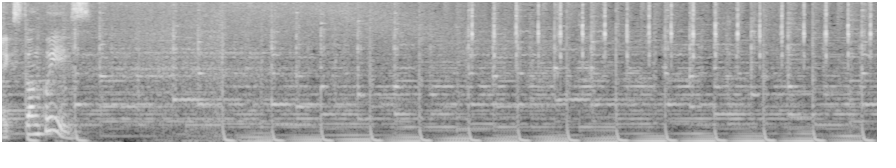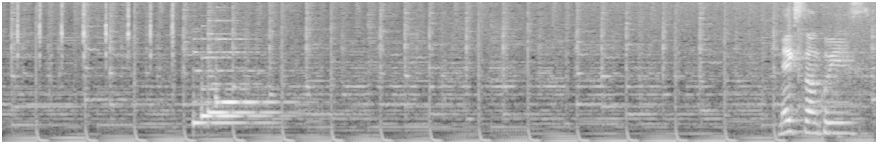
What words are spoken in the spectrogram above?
Next one quiz. Next one quiz.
